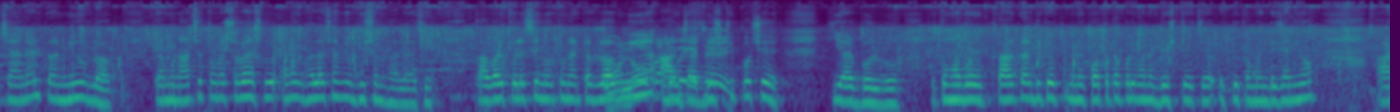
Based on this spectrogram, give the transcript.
My channel to new blog কেমন আছো তোমরা সবাই? আজকে অনেক ভালো আছো আমি ভীষণ ভালো আছি। তো আবার চলেছি নতুন একটা ব্লগ নিয়ে। আর যা বৃষ্টি পড়ছে কি আর বলব? তো তোমাদের কার কার দিকে মানে কতটা পরিমাণে বৃষ্টি হচ্ছে একটু কমেন্টে জানিও। আর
